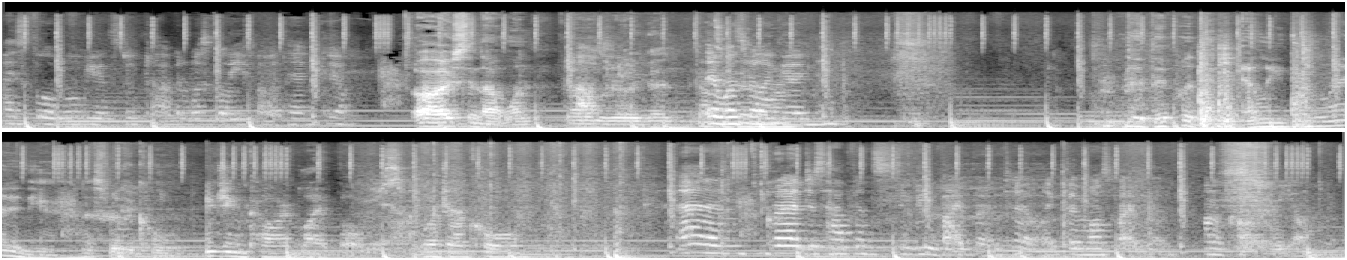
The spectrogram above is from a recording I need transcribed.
High school movie with Snoop Dogg and Wiz Khalifa with him too. Oh, I've seen that one. That was really good. it was really good. Dude, they put an LED light in here. That's really cool. Changing colored light bulbs, which are cool. And red just happens to be vibrant too, like the most vibrant on the color wheel.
